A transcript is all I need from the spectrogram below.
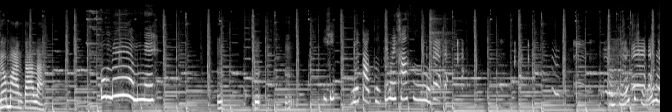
แล้วมารดาล่ะ ก็แม่มึงไงเออเออเออหนูตอบถูกใช่ไหมคะครูผมเห็นว่าจะถูกได้ไง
